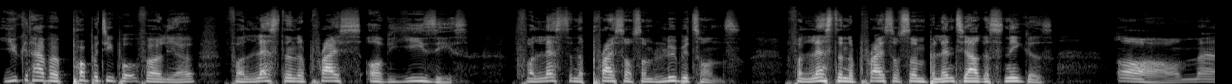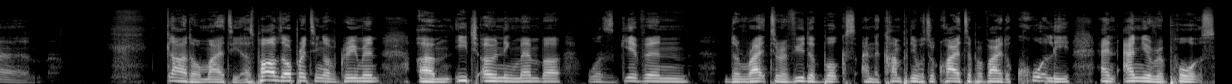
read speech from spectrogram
you could have a property portfolio for less than the price of Yeezys, for less than the price of some Louboutins, for less than the price of some Balenciaga sneakers. Oh man. God Almighty! As part of the operating agreement, um, each owning member was given the right to review the books, and the company was required to provide a quarterly and annual reports,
